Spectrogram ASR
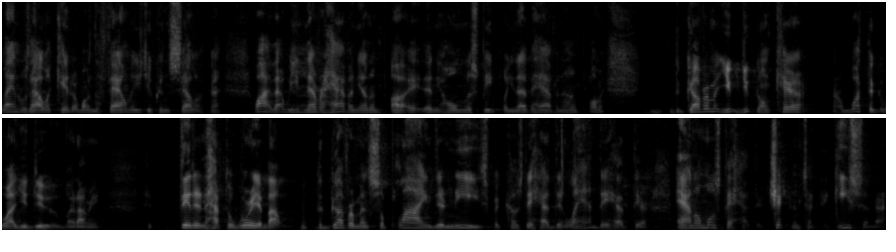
land was allocated among the families. You couldn't sell it. Why? That way, you'd never have any, uh, any homeless people. You never have any unemployment. The government, you, you don't care what the, well, you do, but I mean, they didn't have to worry about the government supplying their needs because they had their land, they had their animals, they had their chickens and their geese in there,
